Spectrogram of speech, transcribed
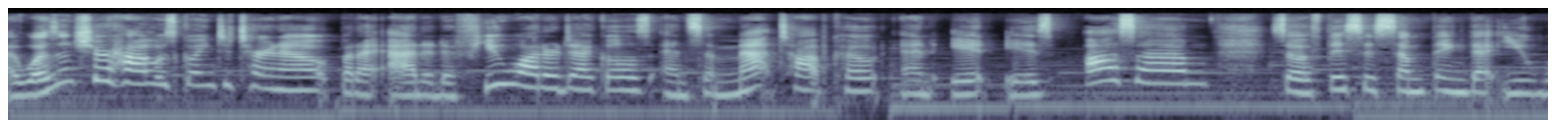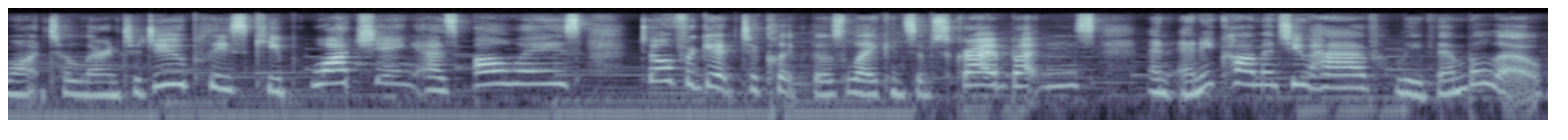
I wasn't sure how it was going to turn out but I added a few water decals and some matte top coat and it is awesome. So if this is something that you want to learn to do, please keep watching. As always, don't forget to click those like and subscribe buttons and any comments you have, leave them below.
